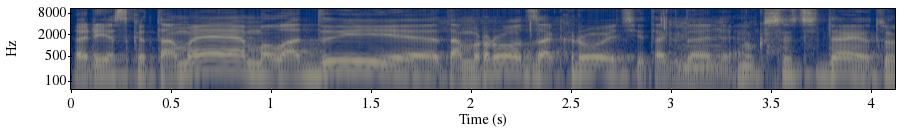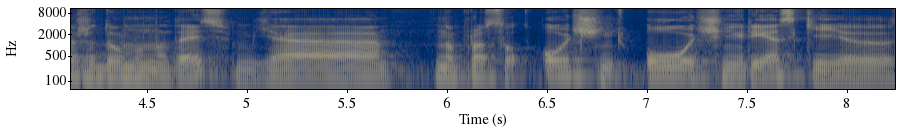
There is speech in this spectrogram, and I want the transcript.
резко там, э, молодые, там рот закройте и так далее. Ну, кстати, да, я тоже думал над этим. Я, ну, просто очень-очень резкий. э,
